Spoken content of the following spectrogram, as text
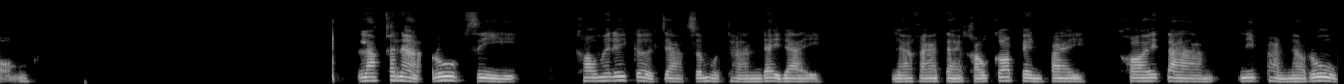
องลักษณะรูปสี่ เขาไม่ได้เกิดจากสมุทฐานใด ๆนะคะ แต่เขาก็เป็นไปคอยตามนิพพานรูป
